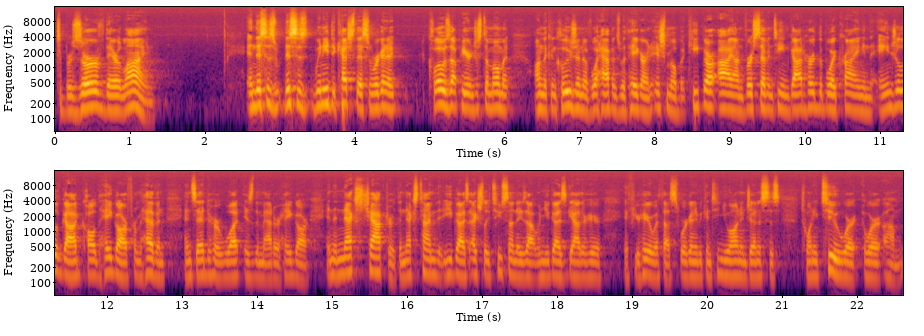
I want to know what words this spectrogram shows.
to preserve their line. And this is, this is we need to catch this, and we're going to close up here in just a moment on the conclusion of what happens with Hagar and Ishmael. But keep our eye on verse 17. God heard the boy crying, and the angel of God called Hagar from heaven and said to her, What is the matter, Hagar? In the next chapter, the next time that you guys, actually two Sundays out, when you guys gather here, if you're here with us, we're going to continue on in Genesis 22, where, where um,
